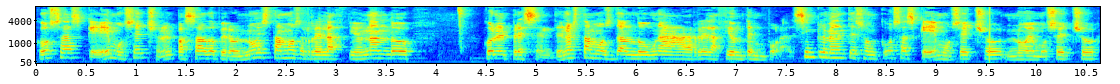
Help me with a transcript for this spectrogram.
cosas que hemos hecho en el pasado, pero no estamos relacionando con el presente, no estamos dando una relación temporal. Simplemente son cosas que hemos hecho, no hemos hecho,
